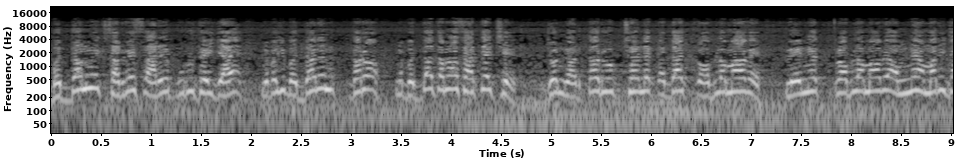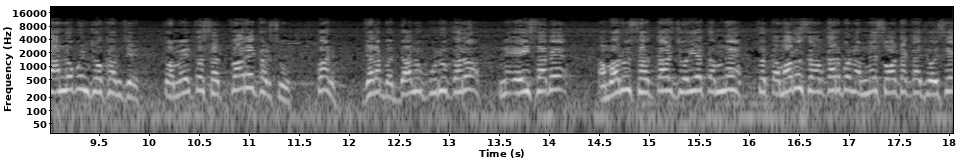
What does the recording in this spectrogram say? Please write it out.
બધાનું એક સર્વે સારે પૂરું થઈ જાય ને પછી બધાને કરો ને બધા તમારા સાથે જ છે. જો નડતર રૂપ છે ને કદાચ પ્રોબ્લેમ આવે, પ્લેનને પ્રોબ્લેમ આવે, અમને અમારી જાનનો પણ જોખમ છે, તો અમે તો સત્વારે કરશું. પણ જરા બધાનું પૂરું કરો ને એ હિસાબે અમારું સહકાર જોઈએ તમને, તો તમારું સહકાર પણ અમને સો ટકા જોઈશે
